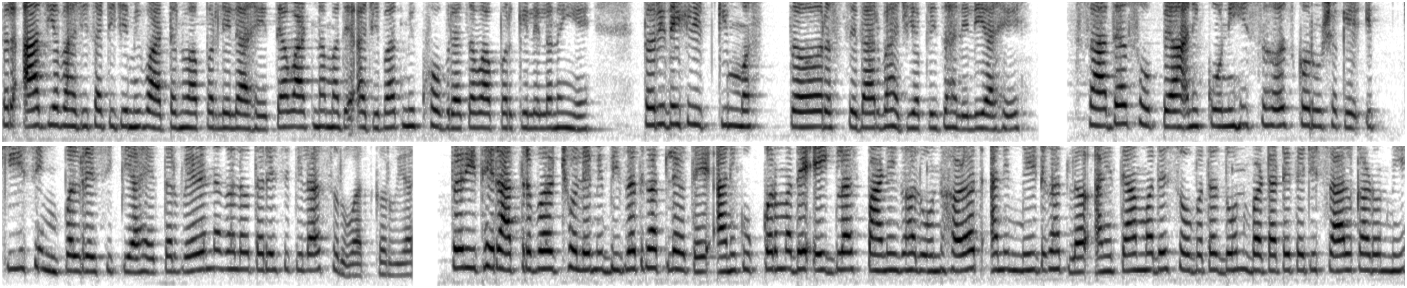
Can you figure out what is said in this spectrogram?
तर आज या भाजीसाठी जे मी वाटण वापरलेलं आहे त्या वाटणामध्ये अजिबात मी खोबऱ्याचा वापर केलेला नाही आहे तरी देखील इतकी मस्त रस्सेदार भाजी आपली झालेली आहे. साध्या सोप्या आणि कोणीही सहज करू शकेल इत इतकी सिंपल रेसिपी आहे तर वेळ न घालवता रेसिपीला सुरुवात करूया. तर इथे रात्रभर छोले मी भिजत घातले होते आणि कुकरमध्ये एक ग्लास पाणी घालून हळद आणि मीठ घातलं आणि त्यामध्ये सोबतच दोन बटाटे त्याची साल काढून मी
